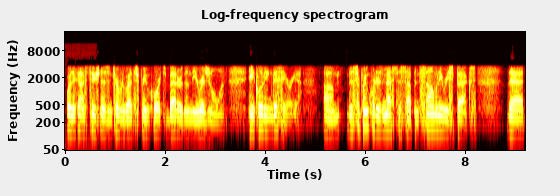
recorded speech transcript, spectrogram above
where the Constitution as interpreted by the Supreme Court is better than the original one, including this area. Um, the Supreme Court has messed us up in so many respects that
